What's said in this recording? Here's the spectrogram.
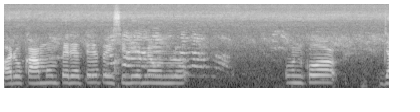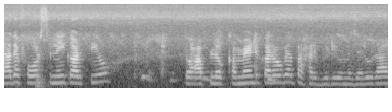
और वो काम कामों पे रहते हैं तो इसीलिए मैं उन लोग उनको ज़्यादा फोर्स नहीं करती हूँ। तो आप लोग कमेंट करोगे तो हर वीडियो में ज़रूर आए।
